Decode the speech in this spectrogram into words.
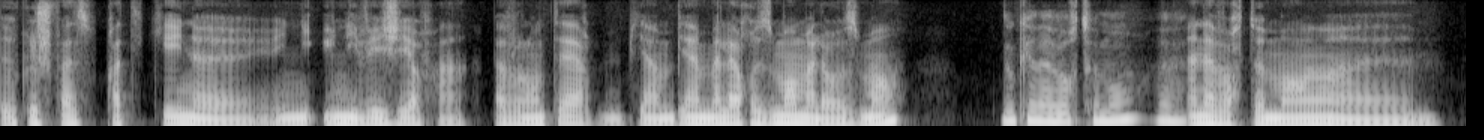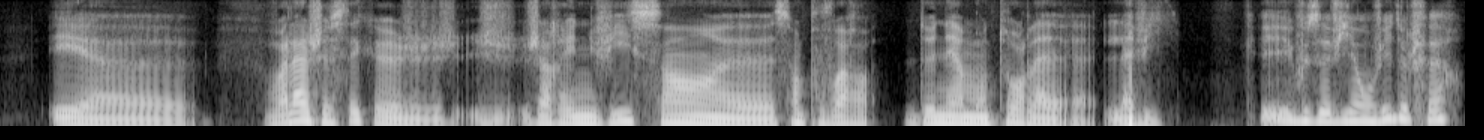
euh, que je fasse pratiquer une, une, une IVG, enfin pas volontaire, bien bien malheureusement malheureusement Donc un avortement. euh, un avortement. et voilà, je sais que j'aurais une vie sans, euh, sans pouvoir donner à mon tour la, la vie. et vous aviez envie de le faire?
